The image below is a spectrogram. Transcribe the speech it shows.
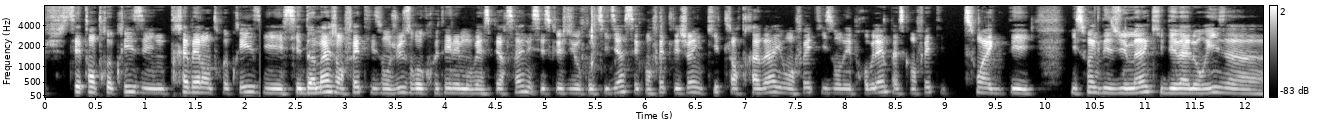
cette entreprise est une très belle entreprise et c'est dommage en fait, ils ont juste recruté les mauvaises personnes et c'est ce que je dis au quotidien, c'est qu'en fait les gens ils quittent leur travail ou en fait ils ont des problèmes parce qu'en fait ils sont avec des, ils sont avec des humains qui dévalorisent euh,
